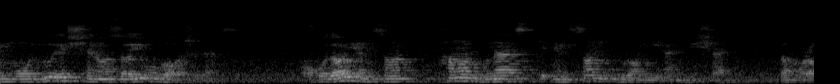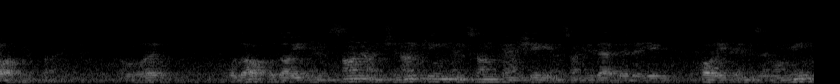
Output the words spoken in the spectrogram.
موضوع شناسایی او واقع شده خدای انسان همان گونه است که انسان او را می اندیشد و مراد می کند خدا خدای انسان آنچنان که این انسان همیشه انسانی در دل یک تاریخ انزمامی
